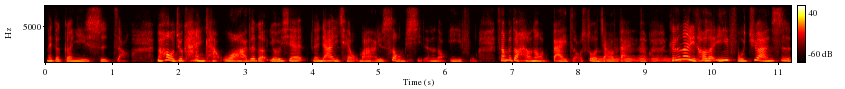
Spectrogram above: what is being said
那个更衣室找。然后我就看一看，哇，这个有一些人家以前我妈拿去送洗的那种衣服，上面都还有那种袋子，塑胶袋子。可是那里头的衣服居然是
